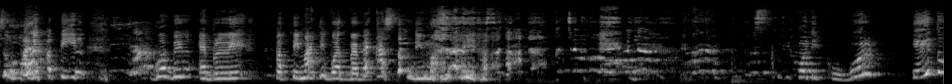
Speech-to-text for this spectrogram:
Sumpah dipetiin. Gue bingung, eh beli peti mati buat bebek custom di mana ya? mau dikubur ya itu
